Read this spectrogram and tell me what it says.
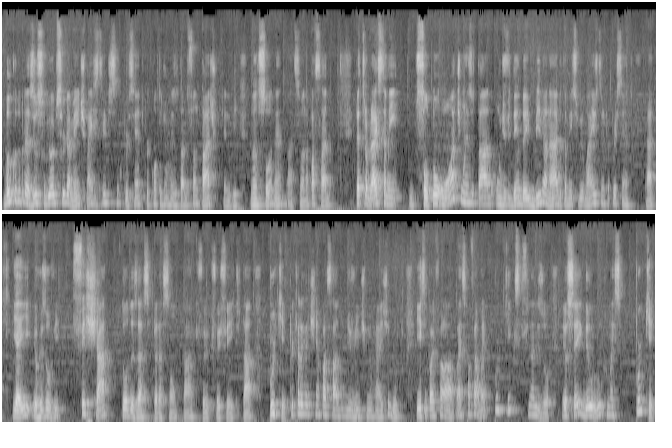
Banco do Brasil subiu absurdamente, mais de 35% por conta de um resultado fantástico que ele lançou né, na semana passada. Petrobras também soltou um ótimo resultado, um dividendo aí bilionário também subiu mais de 30%. Tá? E aí eu resolvi fechar toda essa operação, tá? que foi o que foi feito. Tá? Por quê? Porque ela já tinha passado de 20 mil reais de lucro. E aí você pode falar, mas Rafael, mas por que, que se finalizou? Eu sei, deu lucro, mas por quê?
